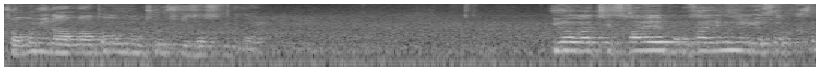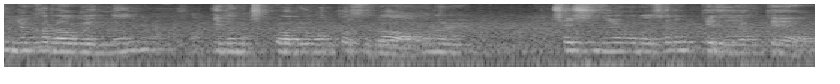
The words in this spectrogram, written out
조금이나마 도움을 줄 수 있었습니다. 이와 같이 사회봉사 영역에서 큰 역할을 하고 있는 이동치과병원 버스가 오늘 최신형으로 새롭게 제작되어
